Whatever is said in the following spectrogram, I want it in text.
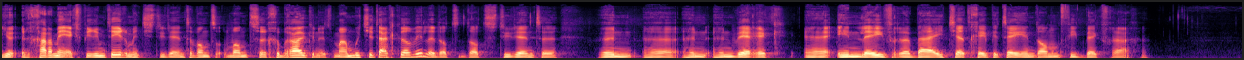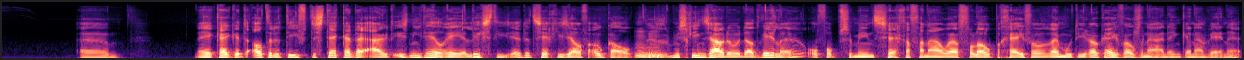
je gaat ermee experimenteren met je studenten, want, want ze gebruiken het. Maar moet je het eigenlijk wel willen dat, dat studenten hun, uh, hun, hun werk inleveren bij ChatGPT en dan om feedback vragen? Um, nee, kijk, het alternatief, de stekker eruit, is niet heel realistisch. Hè? Dat zeg je zelf ook al. Mhm. Mm -hmm. Dus misschien zouden we dat willen. Of op zijn minst zeggen van nou voorlopig even, want wij moeten hier ook even over nadenken en aan wennen.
